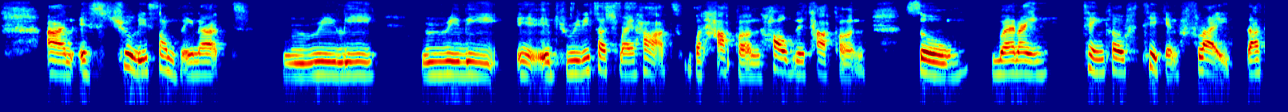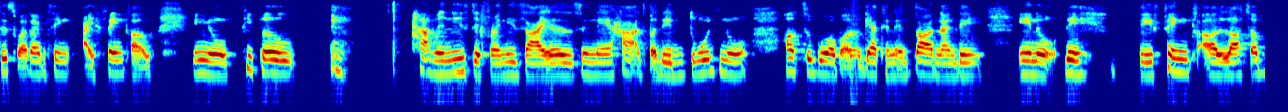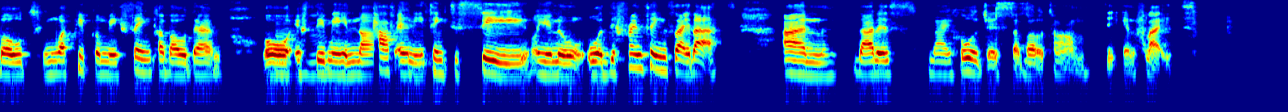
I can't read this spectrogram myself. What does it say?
And it's truly something that really, really, it, it really touched my heart. What happened? How did it happen? So when I think of taking flight, that is what I'm think I think of. You know, people having these different desires in their hearts, but they don't know how to go about getting it done, and they, you know, they they think a lot about what people may think about them or mm-hmm. if they may not have anything to say or, you know or different things like that. And that is my whole gist about um taking flight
